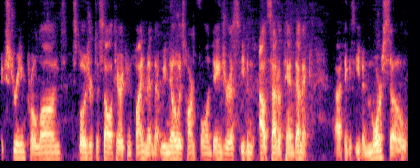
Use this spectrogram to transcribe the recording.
extreme, prolonged exposure to solitary confinement that we know is harmful and dangerous, even outside of a pandemic, I think is even more so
